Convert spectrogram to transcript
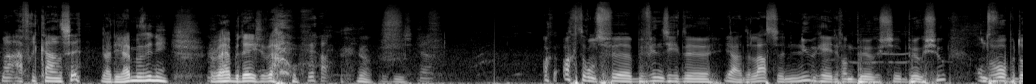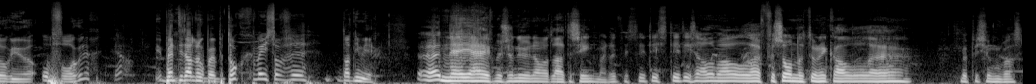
maar Afrikaanse. Ja, die hebben we niet. We hebben deze wel. Ja. Ja. Precies. Ja. Ach- achter ons eh, bevinden zich de, ja, de laatste nieuwigheden van Burgers, uh, Burgers Zoo. Ontworpen door uw opvolger. Ja. U bent u daar nog bij betrokken geweest of eh, dat niet meer? Eh, nee, hij heeft me zo nu en dan wat laten zien. Maar dat is, dit, is, dit is allemaal eh, verzonnen toen ik al eh, met pensioen was.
